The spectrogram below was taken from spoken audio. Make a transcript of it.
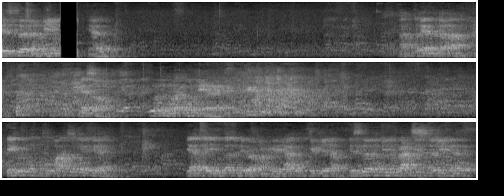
எஸ்த தன்மையும் யார் ಯಾಕೆ ಐದು ಕಾಲದಲ್ಲಿ ಬರಮಾಡಿದ್ರೆ ಯಾರು ಬಿಡಲಿಲ್ಲ ಹೆಸರು ನಮಗೆ ಪ್ರಾರ್ಥಿಸಿದಲ್ಲಿ ಏನಾದ್ರು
